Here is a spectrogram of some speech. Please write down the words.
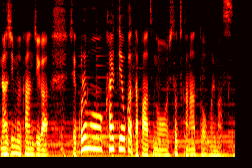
馴染む感じがしてこれも変えてよかったパーツの一つかなと思います。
